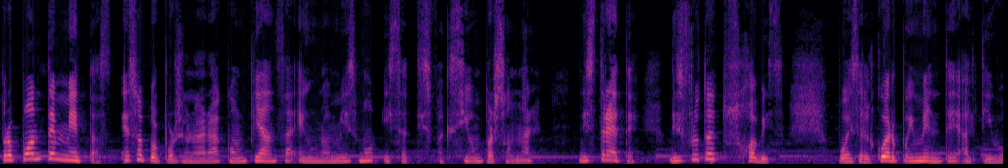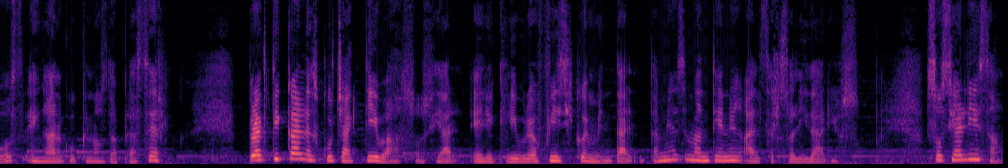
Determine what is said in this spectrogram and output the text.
Proponte metas, eso proporcionará confianza en uno mismo y satisfacción personal. Distréte, disfruta de tus hobbies, pues el cuerpo y mente activos en algo que nos da placer. Practica la escucha activa, social, el equilibrio físico y mental. También se mantienen al ser solidarios. Socializa.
